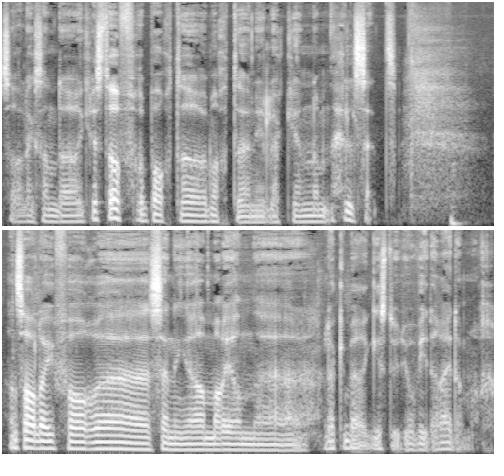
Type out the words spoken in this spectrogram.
Sa Alexander Kristoff, reporter Marte Nyløkken Helseth. Ansvarlig for eh, sendinga Marianne Løkkeberg, i studio Vidar Eidhammer.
